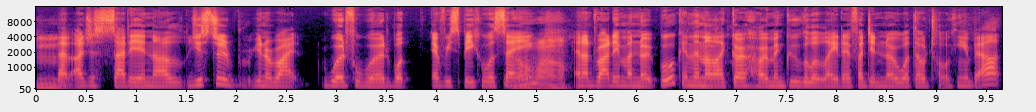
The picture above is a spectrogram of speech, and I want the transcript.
Mm. that I just sat in. I used to, you know, write word for word what every speaker was saying. Oh, wow. And I'd write it in my notebook and then I'd like go home and Google it later if I didn't know what they were talking about.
